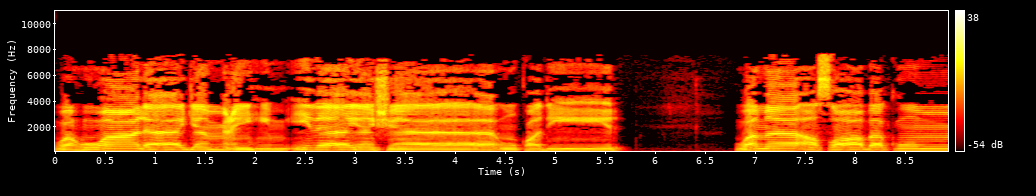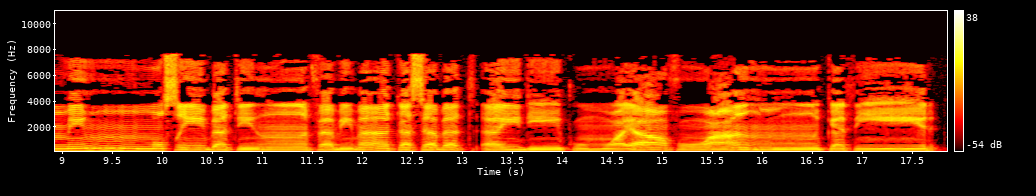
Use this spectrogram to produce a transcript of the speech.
وَهُوَ عَلَىٰ جَمْعِهِمْ إِذَا يَشَاءُ قَدِيرٌ وَمَا أَصَابَكُم مِّن مُّصِيبَةٍ فَبِمَا كَسَبَتْ أَيْدِيكُمْ وَيَعْفُو عَن كَثِيرٍ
